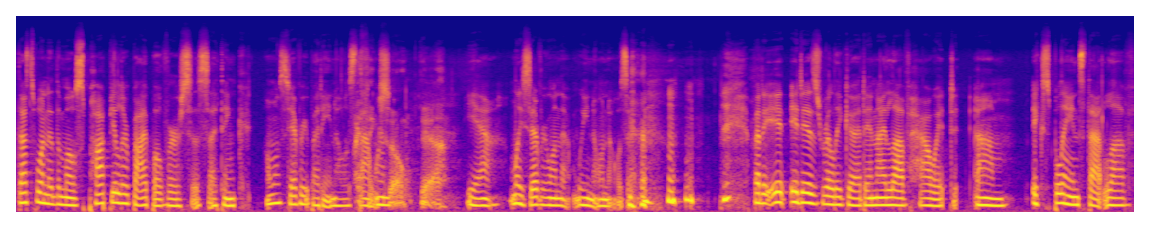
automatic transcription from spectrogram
That's one of the most popular Bible verses. I think almost everybody knows that I think one. so, yeah. Yeah, at least everyone that we know knows it. but it, it is really good, and I love how it um, explains that love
